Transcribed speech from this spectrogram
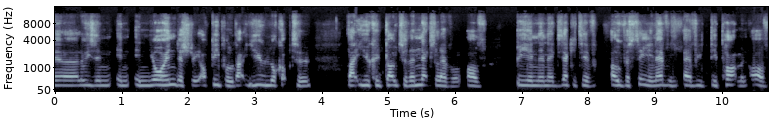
uh, Luis in, in in your industry of people that you look up to that you could go to the next level of being an executive overseeing every every department of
